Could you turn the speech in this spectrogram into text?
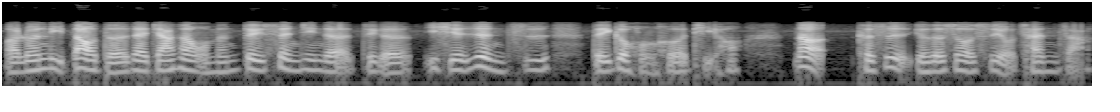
啊伦理道德，再加上我们对圣经的这个一些认知的一个混合体，哈，那可是有的时候是有掺杂，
